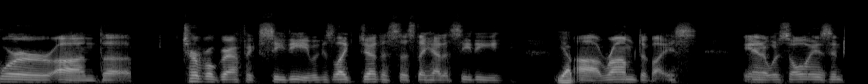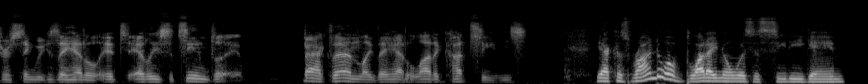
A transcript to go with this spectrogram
were on the TurboGrafx CD because, like Genesis, they had a CD Yep. uh, ROM device, and it was always interesting because they had a, it's at least it seemed back then like they had a lot of cutscenes. Yeah, because Rondo of Blood I know was a CD game.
